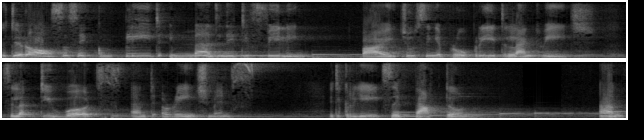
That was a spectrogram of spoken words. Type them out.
it arouses a complete imaginative feeling by choosing appropriate language, selective words, and arrangements. It creates a pattern and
